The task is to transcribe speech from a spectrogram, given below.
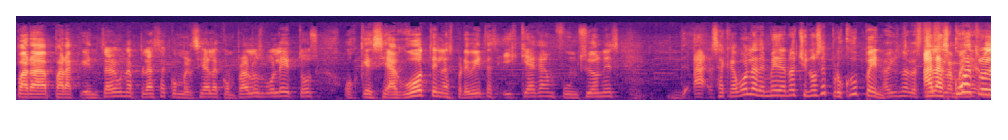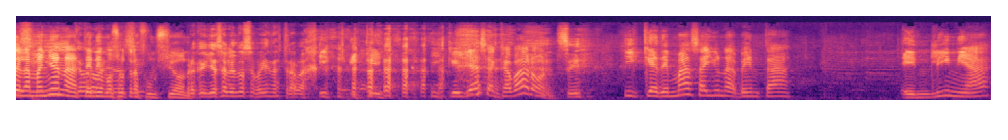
para, para entrar a una plaza comercial a comprar los boletos o que se agoten las preventas y que hagan funciones ah, se acabó la de medianoche, no se preocupen. a las 4 de la mañana, tenemos otra función. Pero que ya saliendo se vayan a trabajar. Y, y, que, ya se acabaron. Sí. Y que además hay una venta en línea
